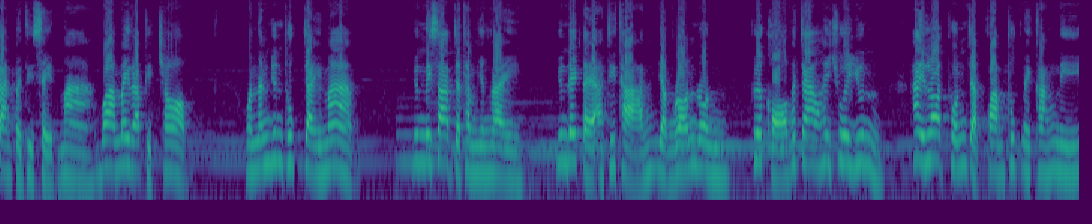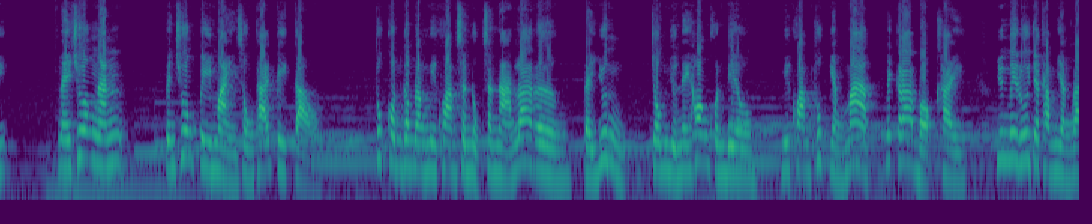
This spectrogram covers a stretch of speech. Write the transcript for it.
การปฏิเสธมาว่าไม่รับผิดชอบ วันนั้นยุ่นทุกข์ใจมาก ยุ่นไม่ทราบจะทำอย่างไร ยุ่นได้แต่อธิษฐานอย่างร้อนรน เพื่อขอพระเจ้าให้ช่วยยุ่น ให้รอดพ้นจากความทุกข์ในครั้งนี้ ในช่วงนั้นเป็นช่วงปีใหม่ส่งท้ายปีเก่า ทุกคนกำลังมีความสนุกสนานล่าเริง แต่ยุ่นจมอยู่ในห้องคนเดียว มีความทุกข์อย่างมาก ไม่กล้าบอกใคร ยุ่นไม่รู้จะทำอย่างไร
